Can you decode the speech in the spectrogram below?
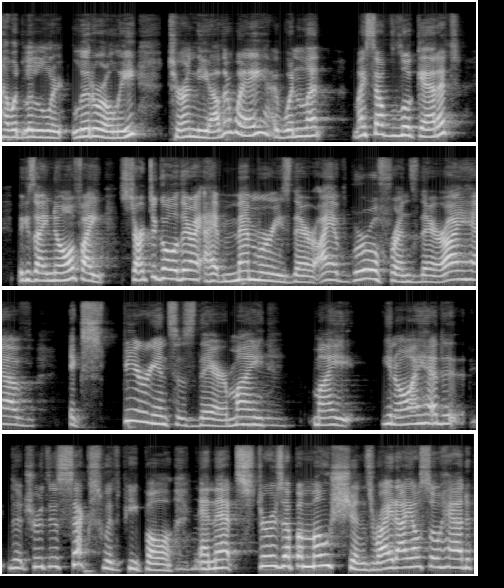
I would literally, literally turn the other way. I wouldn't let myself look at it because I know if I start to go there, I have memories there. I have girlfriends there. I have experiences there. My Mm. my you know, I had the truth is sex with people Mhm. and that stirs up emotions, right? I also had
